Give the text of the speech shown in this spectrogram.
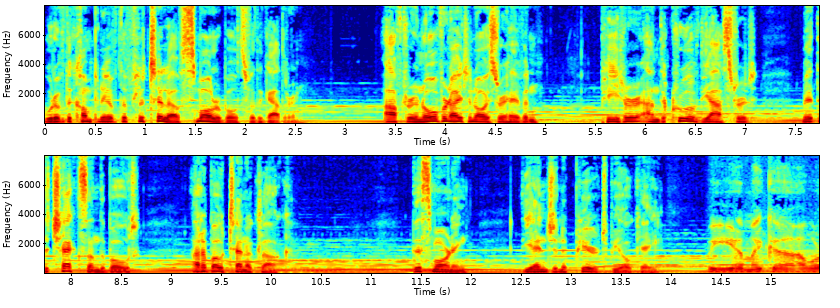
would have the company of the flotilla of smaller boats for the gathering. After an overnight in Oyster Haven, Peter and the crew of the Astrid made the checks on the boat at about 10 o'clock. This morning, the engine appeared to be okay. We uh, make uh, our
